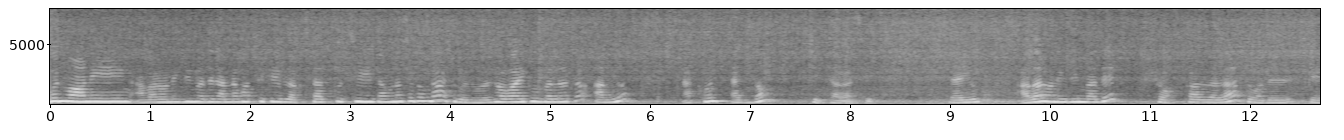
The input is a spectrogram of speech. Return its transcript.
গুড মর্নিং আবার অনেকদিন বাদে রান্নাঘর থেকে ব্লগ স্টার্ট করছি। কেমন আছো তোমরা? আশা করি তোমরা সবাই খুব ভালো আছো। আমিও এখন একদম ঠিকঠাক আছি। যাই হোক, আবার অনেকদিন বাদে সকালবেলা তোমাদেরকে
